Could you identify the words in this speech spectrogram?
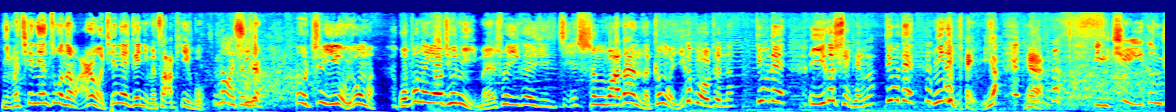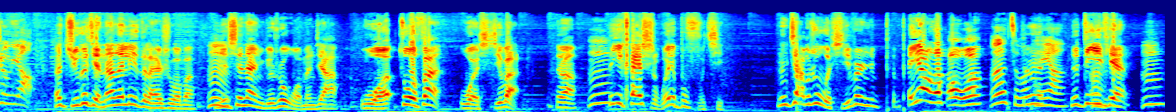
你们天天做那玩意儿，我天天给你们擦屁股，那我是不是？那我质疑有用吗？我不能要求你们说一个生瓜蛋子跟我一个标准呢，对不对？一个水平啊，对不对？你得培养。哎 比质疑更重要。那举个简单的例子来说吧，嗯你现在你比如说我们家，我做饭，我洗碗，对吧？嗯那一开始我也不服气，那架不住我媳妇儿，你培培养的好啊。嗯，怎么培养？那第一天，嗯，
